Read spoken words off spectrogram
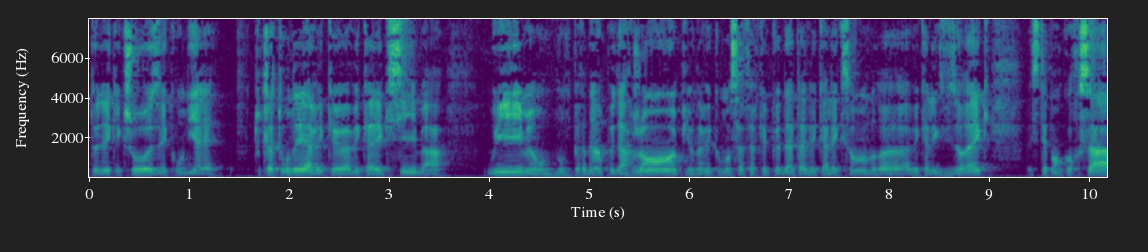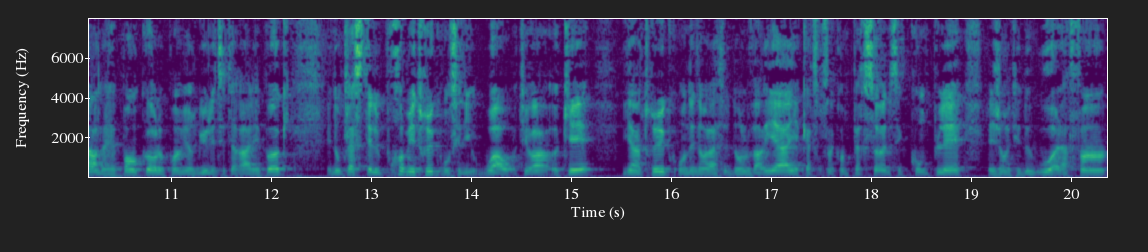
tenait quelque chose et qu'on y allait. Toute la tournée avec euh, avec Alexis, bah oui, mais on, perdait un peu d'argent. Puis on avait commencé à faire quelques dates avec Alexandre, euh, avec Alex Vizorek. C'était pas encore ça, on n'avait pas encore le point virgule, etc. à l'époque. Et donc là, c'était le premier truc on s'est dit waouh, tu vois, ok, il y a un truc. On est dans la dans le Varia, il y a 450 personnes, c'est complet. Les gens étaient debout à la fin.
